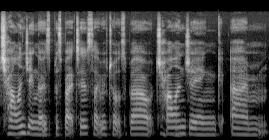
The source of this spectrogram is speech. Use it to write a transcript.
challenging those perspectives, like we've talked about, mm-hmm. challenging um,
